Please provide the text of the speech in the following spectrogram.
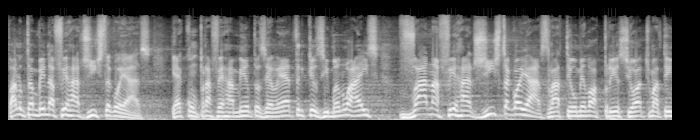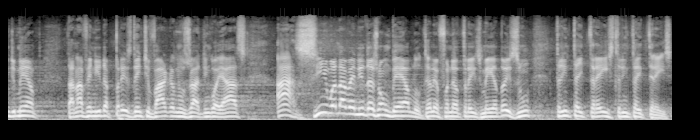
Falo também da Ferragista Goiás. Quer comprar ferramentas elétricas e manuais? Vá na Ferragista Goiás. Lá tem o menor preço e ótimo atendimento. Tá na Avenida Presidente Vargas, no Jardim Goiás acima da Avenida João Belo. O telefone é o 3621 3333.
